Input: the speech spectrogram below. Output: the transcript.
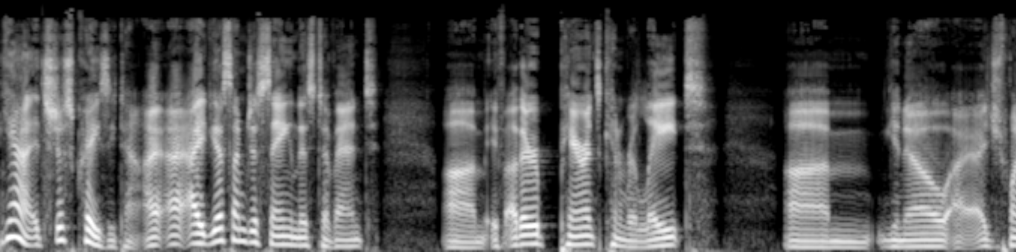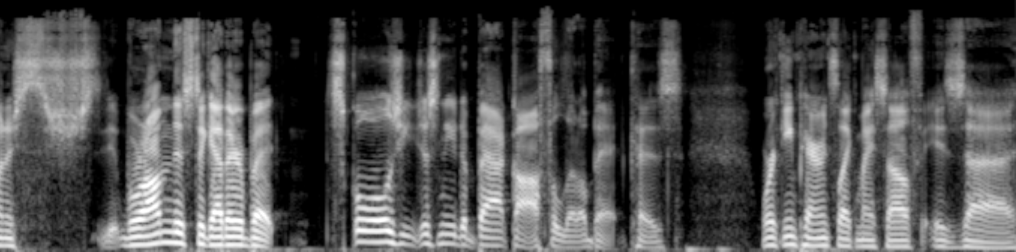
yeah, it's just crazy town. I, I, I guess I'm just saying this to vent. Um, if other parents can relate, um, you know, I, I just want to. Sh- we're on this together, but schools, you just need to back off a little bit because working parents like myself is uh,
